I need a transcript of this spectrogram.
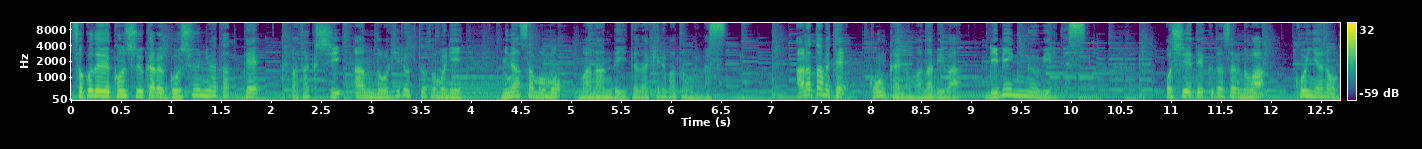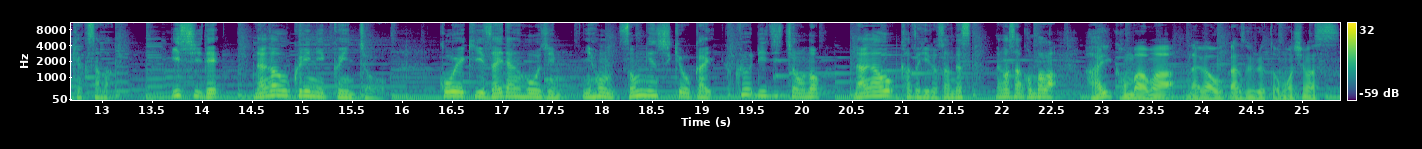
そこで今週から5週にわたって私安藤博樹とともに皆様も学んでいただければと思います。改めて今回の学びはリビングウィルです。教えてくださるのは今夜のお客様。医師で長尾クリニック院長公益財団法人日本尊厳死協会副理事長の長尾和弘さんです。長尾さんこんばんは。よはい、こんばんは。長尾和弘と申します。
